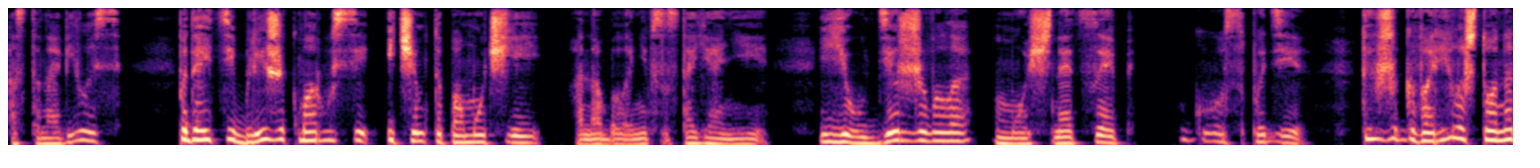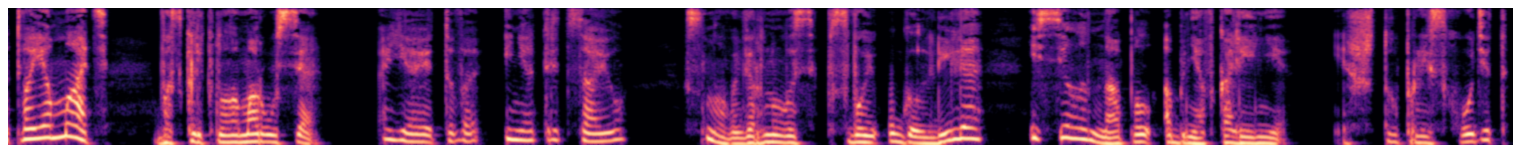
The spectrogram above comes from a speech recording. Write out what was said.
остановилась, подойти ближе к Марусе и чем-то помочь ей она была не в состоянии. Ее удерживала мощная цепь. «Господи, ты же говорила, что она твоя мать!» — воскликнула Маруся. «А я этого и не отрицаю». Снова вернулась в свой угол Лиля и села на пол, обняв колени. «И что происходит?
